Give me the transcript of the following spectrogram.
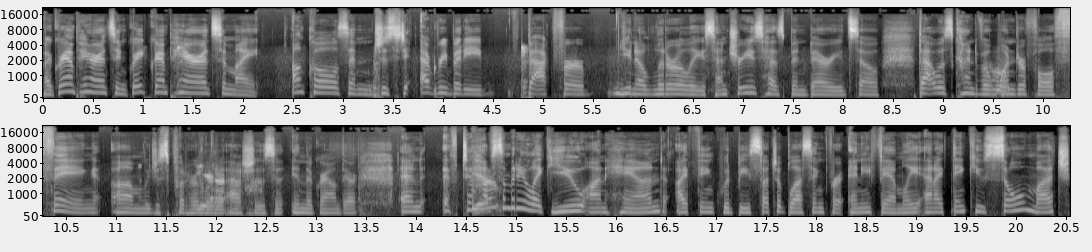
my grandparents and great grandparents and my uncles and just everybody back for you know literally centuries has been buried. So that was kind of a wonderful thing. Um, we just put her little ashes in the ground there. And if to Yeah. have somebody like you on hand i think would be such a blessing for any family. And i thank you so much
